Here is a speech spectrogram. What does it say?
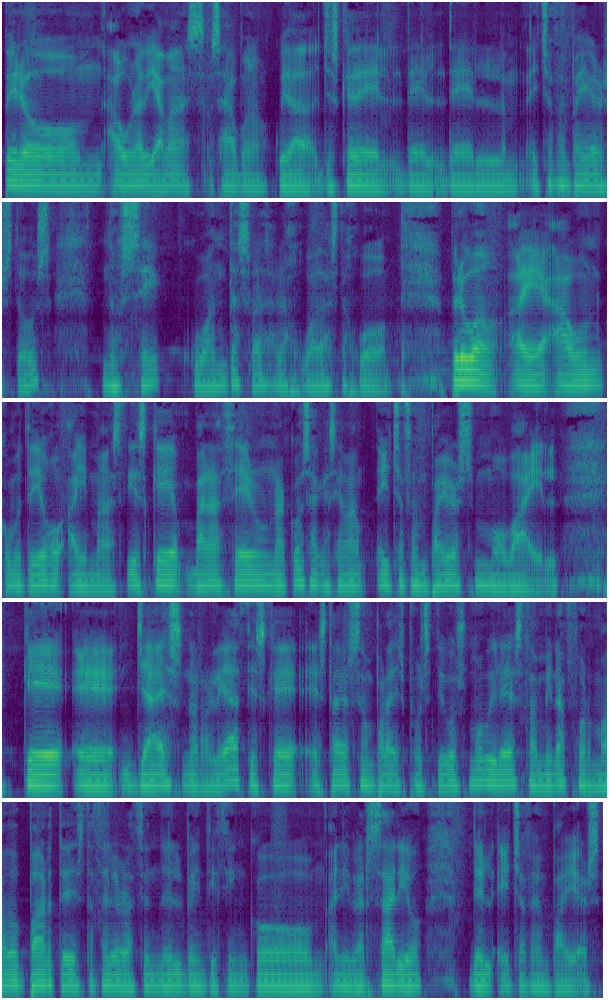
Pero mm, aún había más, o sea, bueno, cuidado, yo es que del Age of Empires 2 no sé cuántas horas habrá jugado a este juego. Pero bueno, eh, aún, como te digo, hay más. Y es que van a hacer una cosa que se llama Age of Empires Mobile, que eh, ya es una realidad. Y es que esta versión para dispositivos móviles también ha formado parte de esta celebración del 25 aniversario del Age of Empires.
